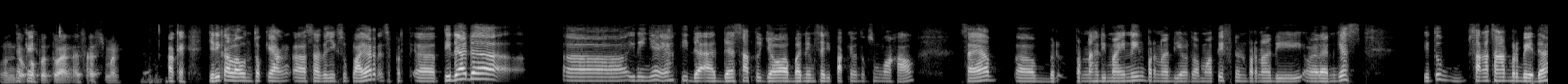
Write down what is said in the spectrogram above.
untuk okay. kebutuhan assessment. Oke, okay. jadi kalau untuk yang uh, strategic supplier seperti uh, tidak ada uh, ininya ya, tidak ada satu jawaban yang bisa dipakai untuk semua hal. Saya uh, ber, pernah di mining, pernah di otomotif dan pernah di oil and gas itu sangat-sangat berbeda.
